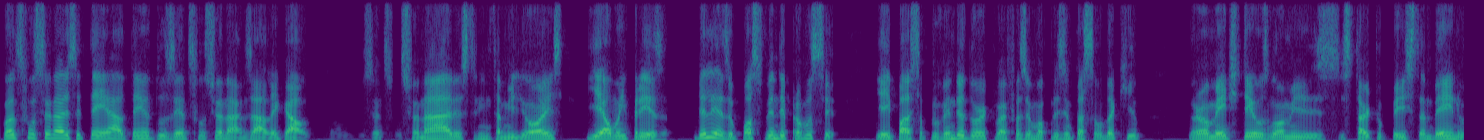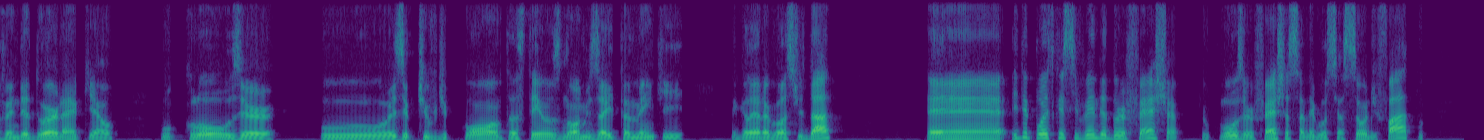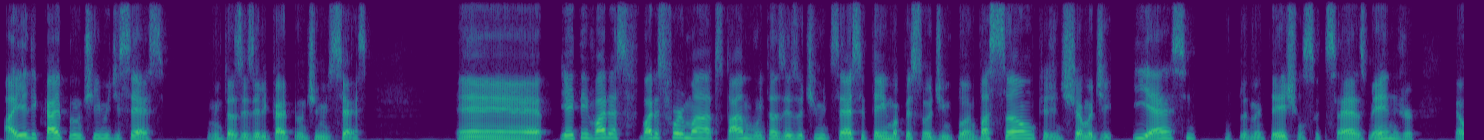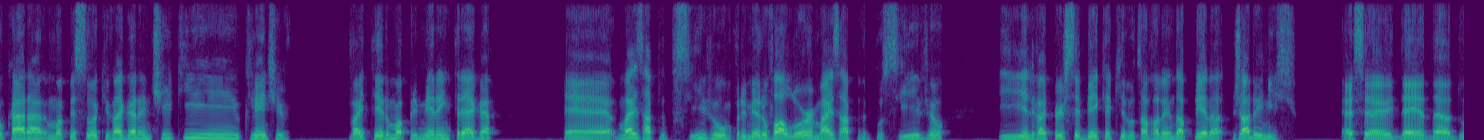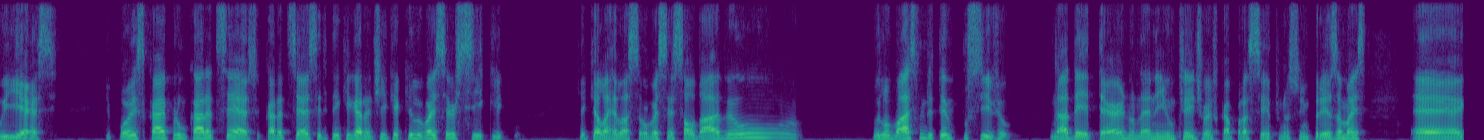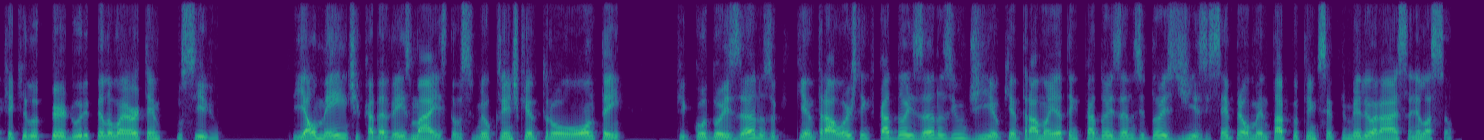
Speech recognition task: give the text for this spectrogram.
Quantos funcionários você tem? Ah, eu tenho 200 funcionários. Ah, legal. 200 então, funcionários, 30 milhões e é uma empresa. Beleza, eu posso vender para você. E aí passa para o vendedor que vai fazer uma apresentação daquilo. Normalmente tem os nomes startup também no vendedor, né? Que é o, o closer, o executivo de contas, tem os nomes aí também que a galera gosta de dar. É... E depois que esse vendedor fecha, o closer fecha essa negociação de fato, aí ele cai para um time de CS. Muitas vezes ele cai para um time de CS. É... E aí tem várias, vários formatos, tá? Muitas vezes o time de CS tem uma pessoa de implantação, que a gente chama de IS, Implementation Success Manager. É um cara, uma pessoa que vai garantir que o cliente vai ter uma primeira entrega é, o mais rápido possível, um primeiro valor mais rápido possível, e ele vai perceber que aquilo está valendo a pena já no início. Essa é a ideia da, do IS. Depois cai para um cara de CS. O cara de CS ele tem que garantir que aquilo vai ser cíclico, que aquela relação vai ser saudável pelo máximo de tempo possível. Nada é eterno, né? Nenhum cliente vai ficar para sempre na sua empresa, mas é, que aquilo perdure pelo maior tempo possível e aumente cada vez mais. Então, se meu cliente que entrou ontem ficou dois anos, o que entrar hoje tem que ficar dois anos e um dia, o que entrar amanhã tem que ficar dois anos e dois dias, e sempre aumentar, porque eu tenho que sempre melhorar essa relação.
